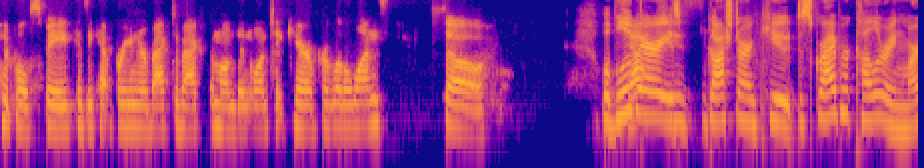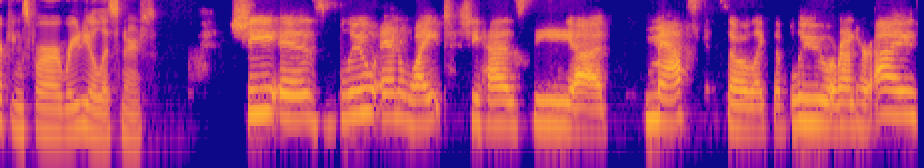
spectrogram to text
pit bull spayed because he kept bringing her back to back. The mom didn't want to take care of her little ones. So, well, Blueberry yeah, is gosh darn cute. Describe her coloring markings for our radio listeners. She is blue and white. She has the uh, mask, so like the blue around her eyes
